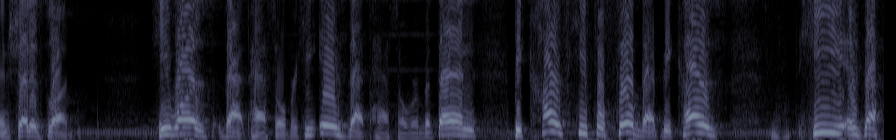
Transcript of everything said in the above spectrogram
and shed his blood. He was that Passover. He is that Passover. But then, because he fulfilled that, because he is that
